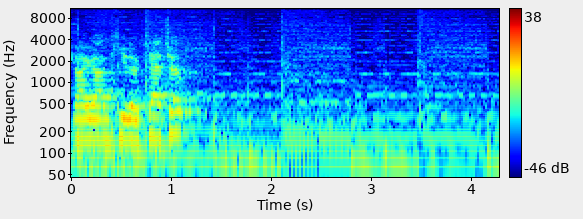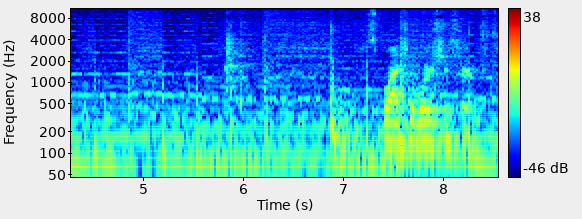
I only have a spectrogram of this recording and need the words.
Guigon Keto Ketchup? Splash of Worcestershire.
